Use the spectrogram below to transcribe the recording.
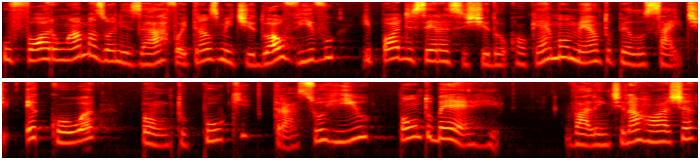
O Fórum Amazonizar foi transmitido ao vivo e pode ser assistido a qualquer momento pelo site ecoa.puc-rio.br. Valentina Rocha,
